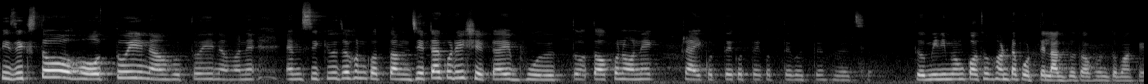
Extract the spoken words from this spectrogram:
ফিজিক্স তো হতোই না হতোই না। মানে এমসিকিউ যখন করতাম যেটা করি সেটাই ভুল। তো তখন অনেক ট্রাই করতে করতে করতে করতে হয়েছে। তো মিনিমাম কত ঘণ্টা পড়তে লাগতো তখন তোমাকে?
